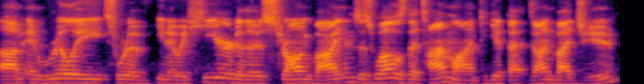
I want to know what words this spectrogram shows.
um, and really sort of you know adhere to those strong volumes as well as the timeline to get that done by June.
